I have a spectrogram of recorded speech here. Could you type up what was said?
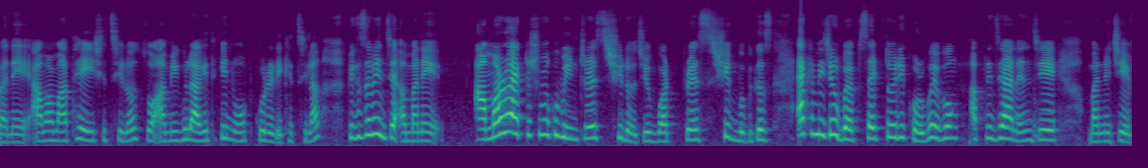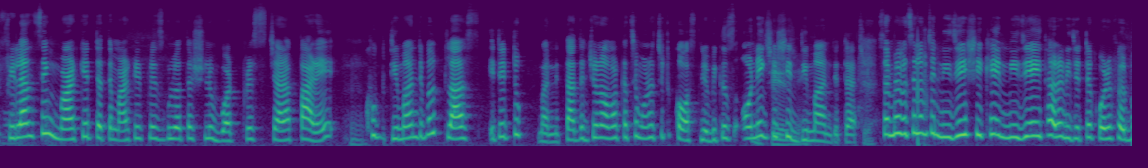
মানে আমার মাথায় এসেছিল। তো আমি এগুলো আগে থেকে নোট করে রেখেছিলাম। বিকজ আমি মানে আমারও একটা সময় খুব ইন্টারেস্ট ছিল যে ওয়ার্ডপ্রেস শিখব বিকজ একটা নিজের ওয়েবসাইট তৈরি করব এবং আপনি জানেন যে মানে যে ফ্রিল্যান্সিং মার্কেটটাতে মার্কেট প্লেসগুলোতে আসলে ওয়ার্ডপ্রেস যারা পারে খুব ডিমান্ডেবল প্লাস এটা একটু মানে তাদের জন্য আমার কাছে মনে হচ্ছে একটু কস্টলি বিকজ অনেক বেশি ডিমান্ড এটা। তো আমি ভেবেছিলাম যে নিজেই শিখে নিজেই তাহলে নিজেরটা করে ফেলব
